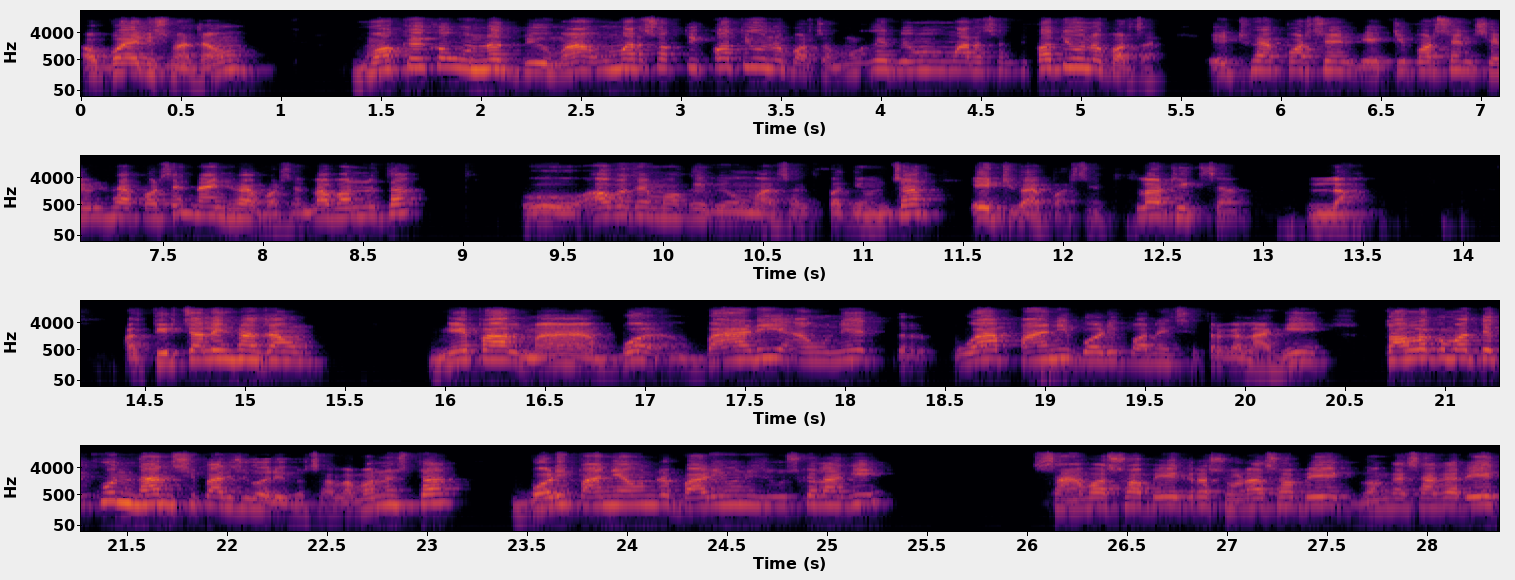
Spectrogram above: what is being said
अब बयालिसमा जाउँ। मकैको उन्नत बिउमा उमार शक्ति कति हुनुपर्छ? मकै बिउमा उमार शक्ति कति हुनुपर्छ? Eighty five percent eighty percent seventy five percent ninety five percent ल भन्नु त। हो अब चाहिँ मकै बिउ उमार शक्ति कति हुन्छ? एट्टी फाइभ पर्सेन्ट ल ठिक छ। ल। अब त्रिचालिसमा जाउँ। नेपालमा बाढी आउने वा पानी बढी पर्ने क्षेत्रका लागि तलको मध्ये कुन धान सिफारिस गरेको छ? ल भन्नुहोस् त। बढी पानी आउने र बाढी आउने उसको लागि सावा सब एक र सोडा सब एक गङ्गासागर एक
